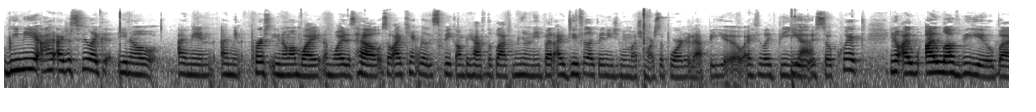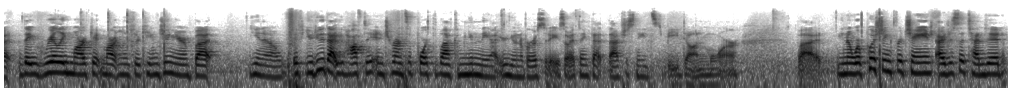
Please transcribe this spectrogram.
we need, I, I just feel like, you know, I mean, I mean, pers- you know, I'm white. I'm white as hell, so I can't really speak on behalf of the black community. But I do feel like they need to be much more supported at BU. I feel like BU yeah. is so quick. You know, I I love BU, but they really market Martin Luther King Jr. But you know, if you do that, you have to in turn support the black community at your university. So I think that that just needs to be done more. But you know, we're pushing for change. I just attended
